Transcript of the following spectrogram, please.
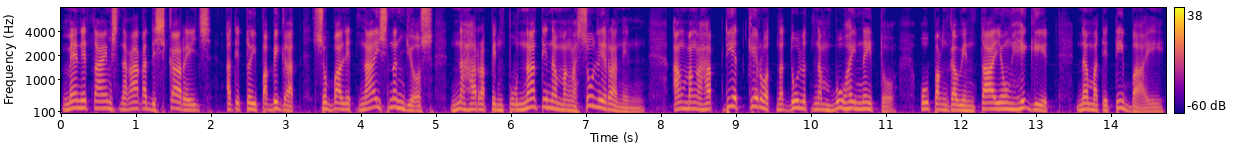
many times nakaka-discourage at ito'y pabigat, subalit nais ng Diyos na harapin po natin ang mga suliranin, ang mga hapdi at kirot na dulot ng buhay na ito upang gawin tayong higit na matitibay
